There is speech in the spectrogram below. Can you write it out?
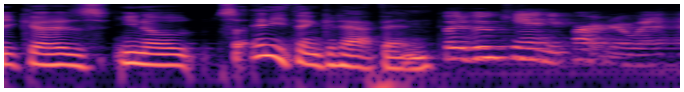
because you know so anything could happen. but who can you partner with?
